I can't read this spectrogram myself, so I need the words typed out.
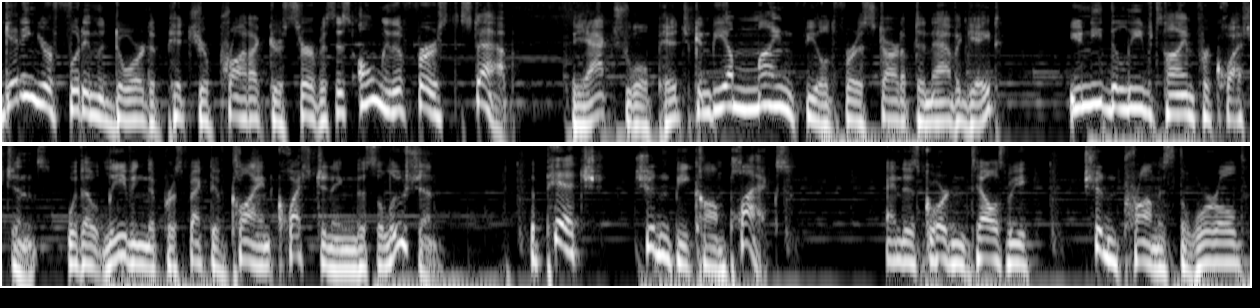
Getting your foot in the door to pitch your product or service is only the first step. The actual pitch can be a minefield for a startup to navigate. You need to leave time for questions without leaving the prospective client questioning the solution. The pitch shouldn't be complex. And as Gordon tells me, shouldn't promise the world.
